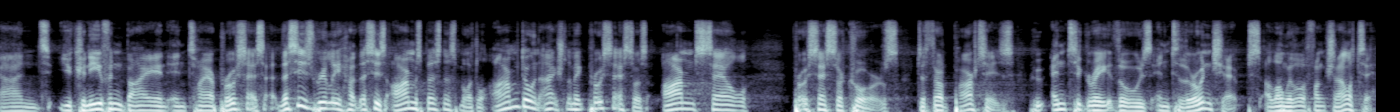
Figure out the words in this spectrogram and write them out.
And you can even buy an entire process. This is really how, this is ARM's business model. ARM don't actually make processors. ARM sell processor cores to third parties who integrate those into their own chips along with other functionality.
